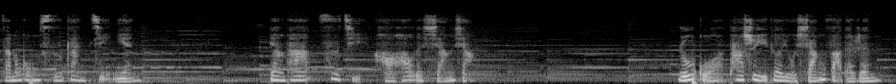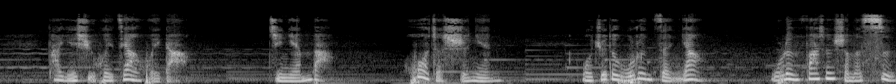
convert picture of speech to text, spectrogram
咱们公司干几年？让他自己好好的想想。如果他是一个有想法的人，他也许会这样回答：几年吧，或者十年。我觉得无论怎样，无论发生什么事，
